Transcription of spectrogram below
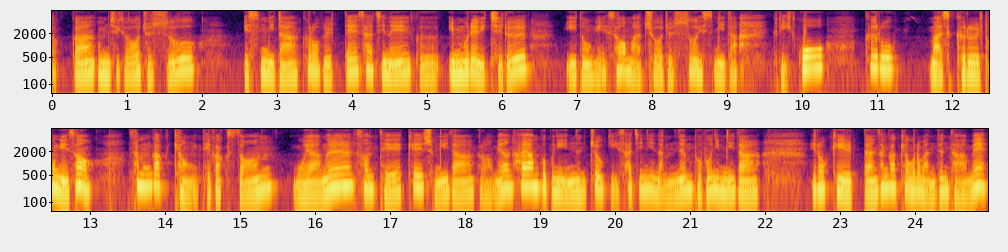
약간 움직여 줄 수 있습니다. crop일 때 사진의 그 인물의 위치를 이동해서 맞추어 줄 수 있습니다. 그리고 crop mask를 통해서 삼각형, 대각선 모양을 선택해 줍니다. 그러면 하얀 부분이 있는 쪽이 사진이 남는 부분입니다. 이렇게 일단 삼각형으로 만든 다음에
